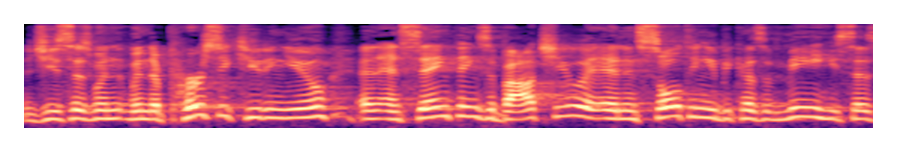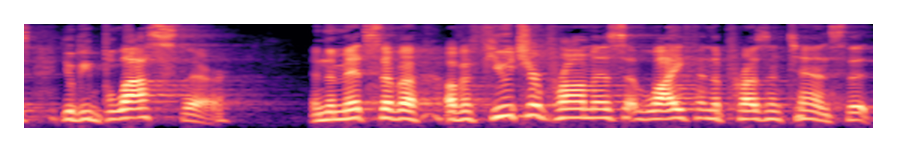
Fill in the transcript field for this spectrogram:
Jesus says, when, when they're persecuting you and, and saying things about you and insulting you because of me, he says, you'll be blessed there in the midst of a, of a future promise of life in the present tense, that,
